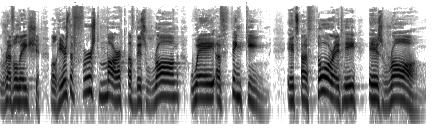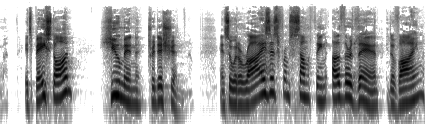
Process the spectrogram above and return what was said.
revelation. Well, here's the first mark of this wrong way of thinking. Its authority is wrong. It's based on human tradition. And so it arises from something other than divine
